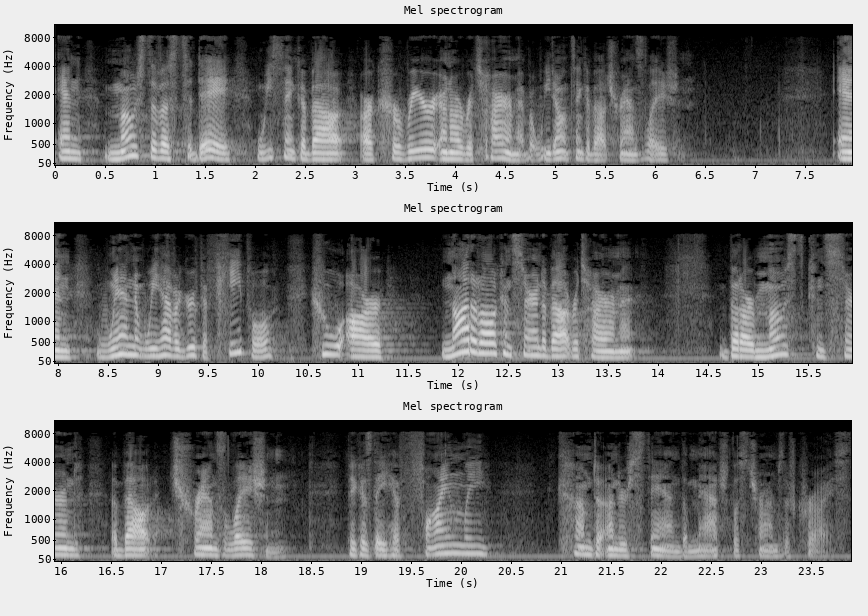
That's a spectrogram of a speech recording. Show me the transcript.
And most of us today, we think about our career and our retirement, but we don't think about translation. And when we have a group of people who are not at all concerned about retirement, but are most concerned about translation, because they have finally come to understand the matchless charms of Christ.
